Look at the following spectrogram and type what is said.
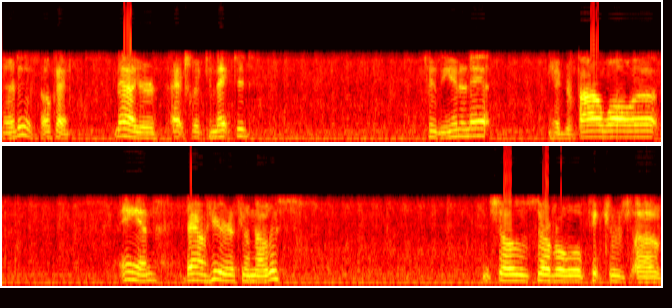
There it is. Okay. Now you're actually connected to the internet. You have your firewall up. And down here, if you'll notice, it shows several pictures of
